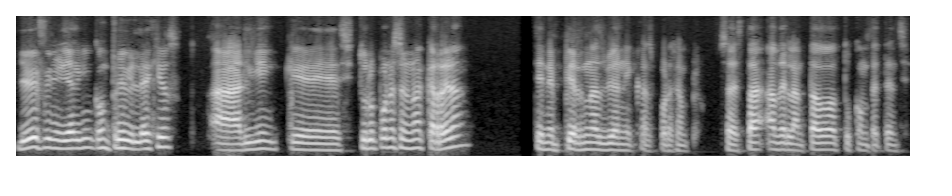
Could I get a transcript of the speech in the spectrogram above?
yo definiría a alguien con privilegios a alguien que si tú lo pones en una carrera, tiene piernas biónicas, por ejemplo. O sea, está adelantado a tu competencia.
